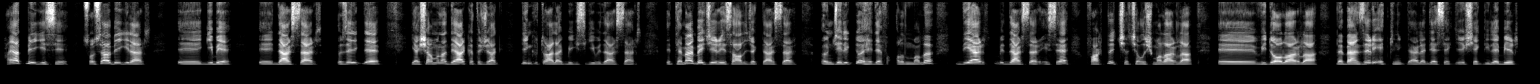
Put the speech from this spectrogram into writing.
hayat bilgisi, sosyal bilgiler e, gibi e, dersler, özellikle yaşamına değer katacak din kültürü ahlak bilgisi gibi dersler, e, temel beceriyi sağlayacak dersler öncelikle hedef alınmalı. Diğer dersler ise farklı çalışmalarla, e, videolarla ve benzeri etkinliklerle destekleyecek şekliyle bir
